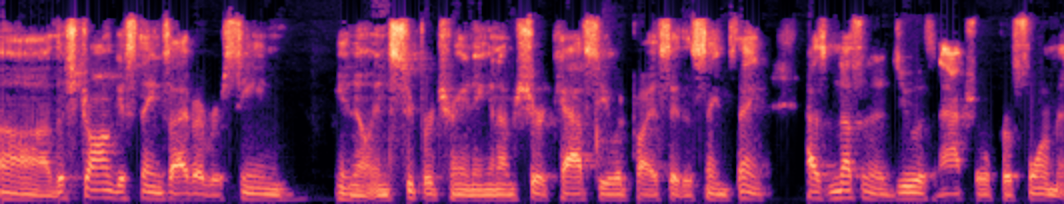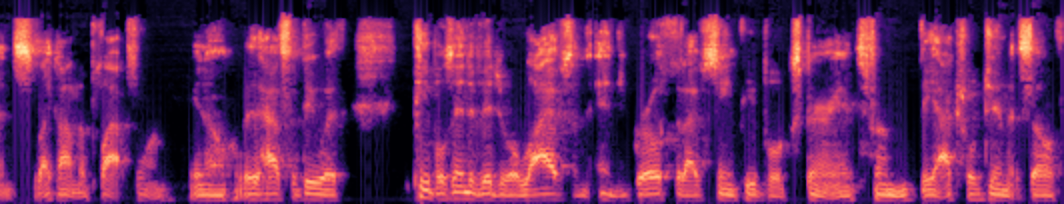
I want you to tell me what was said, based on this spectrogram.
uh, the strongest things I've ever seen, you know, in super training, and I'm sure Cassio would probably say the same thing, has nothing to do with an actual performance like on the platform. You know, it has to do with people's individual lives and, and the growth that I've seen people experience from the actual gym itself.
